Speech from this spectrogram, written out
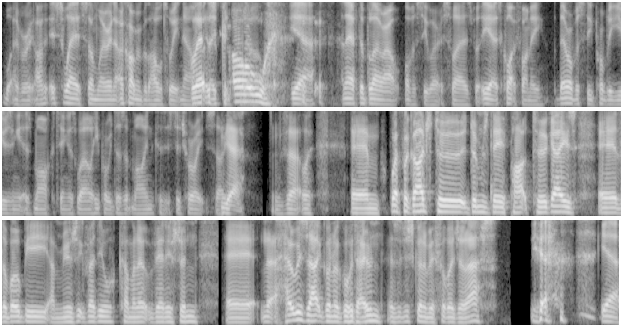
whatever it, it swears somewhere in it. I can't remember the whole tweet now. but Let's they tweet it out. go. yeah, and they have to blur out obviously where it swears. But yeah, it's quite funny. They're obviously probably using it as marketing as well. He probably doesn't mind because it's Detroit. So Yeah, exactly. Um, with regards to Doomsday Part 2, guys, uh, there will be a music video coming out very soon. Uh, now, how is that going to go down? Is it just going to be full of giraffes? Yeah, yeah.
